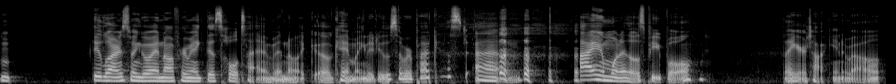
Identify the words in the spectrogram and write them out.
the alarm's been going off for me like this whole time and I'm like okay am I going to do this over podcast? Um, I am one of those people that you're talking about.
